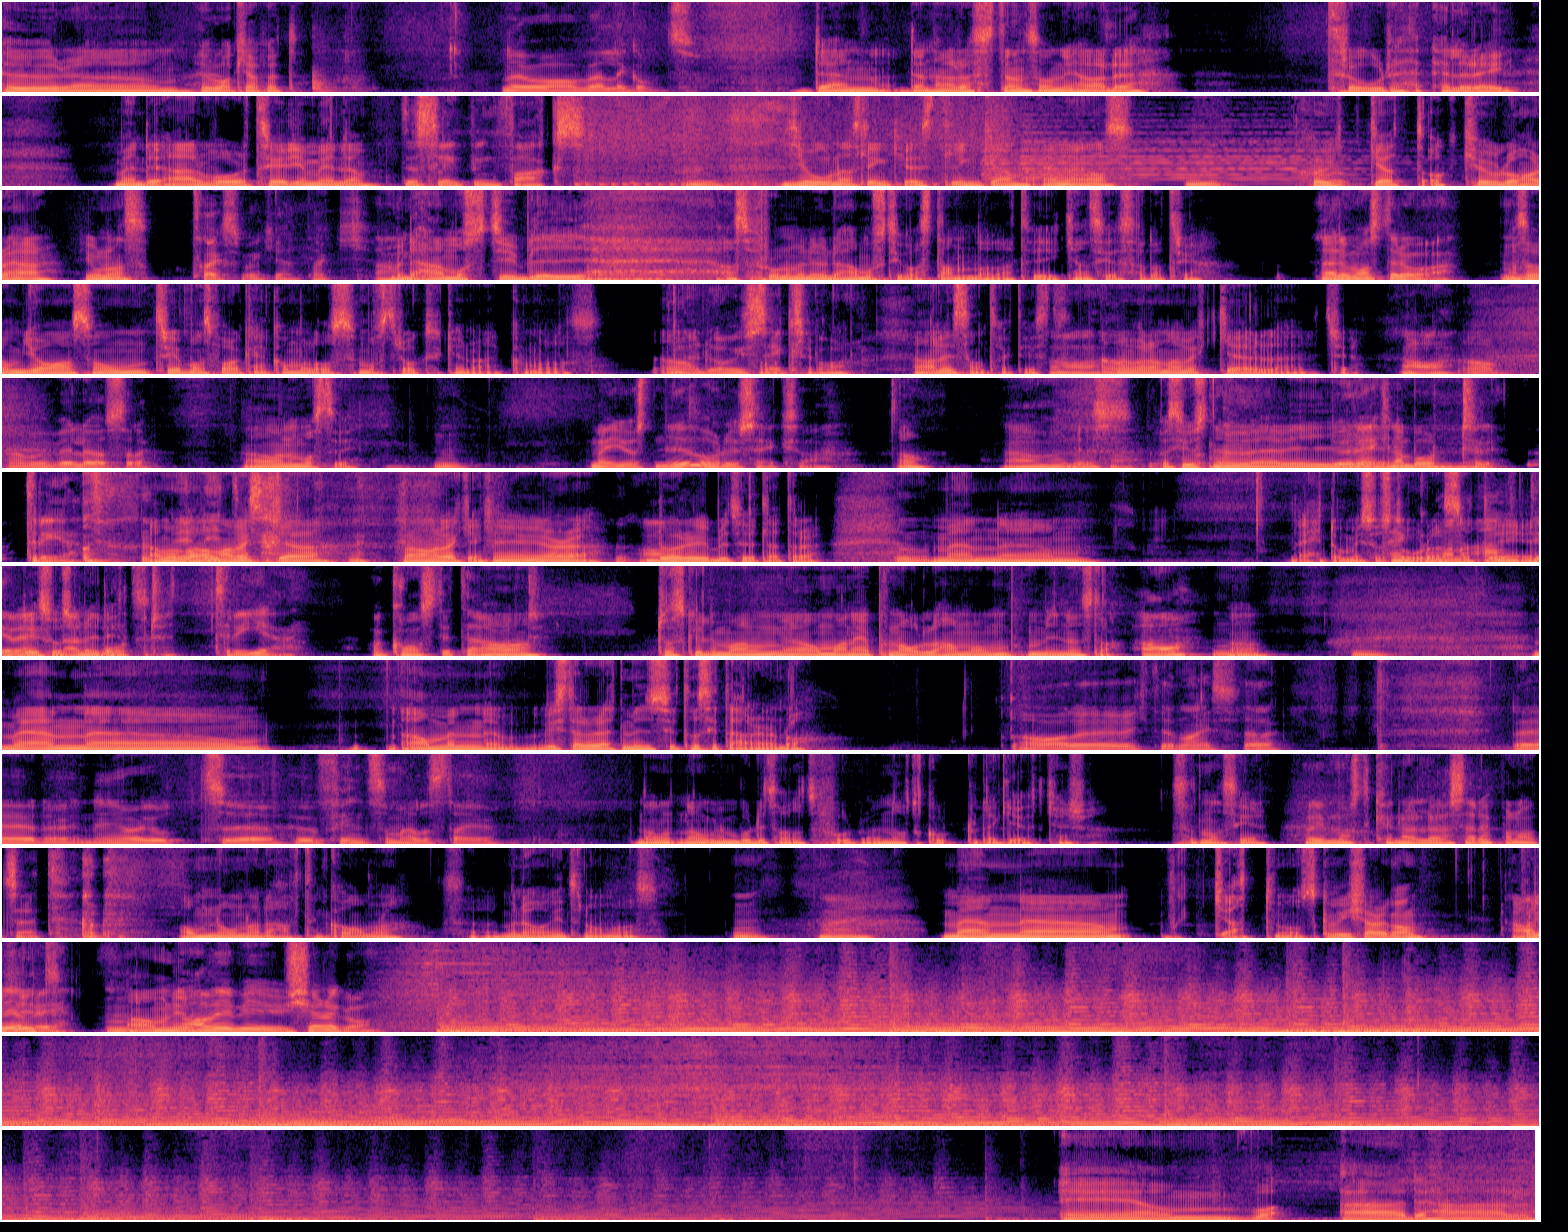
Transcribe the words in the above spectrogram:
Hur, eh, hur var kaffet? Det var väldigt gott. Den, den här rösten som ni hörde, tror eller ej, men det är vår tredje medlem. The Sleeping Fox. Jonas Lindqvist, Linkan, är med oss. Sjukt gött och kul att ha det här, Jonas. Tack så mycket. Tack. Men det här måste ju bli, alltså från och med nu, det här måste ju vara standard att vi kan ses alla tre. Ja, det måste det vara. Alltså om jag som trebarnsfar kan komma loss så måste du också kunna komma loss. Ja, du har ju sex barn. Ja, det är sant faktiskt. Ja. Men varannan vecka eller tre. Ja. Ja, ja, men vi löser det. Ja, men det måste vi. Men just nu har du sex va? Ja. Ja, men det är så. Fast just nu är vi... Du räknar bort tre-. Ja, men varannan, vecka, varannan vecka kan jag göra det. Då är det ju betydligt lättare. Men ehm, nej, de är så Tänk stora man så att det, alltid det är så smidigt. bort tre. Vad konstigt det hade Ja, varit. då skulle man, om man är på noll, hamnar man på minus då. Ja, Ja. Men, ehm, ja, men visst är det rätt mysigt att sitta här ändå? Ja, det är riktigt nice. Är det. Det, det, ni har gjort eh, hur fint som helst där ju. Nå, nå, vi borde ta något, något kort och lägga ut kanske. Så att man ser. vi måste kunna lösa det på något sätt. Om någon hade haft en kamera. Så, men det har ju inte någon av oss. Nej. Men äh, gött, ska vi köra igång? Ja, det gör vi. Ja, men det gör Ja, vi. vi, vi kör igång. Är det här?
